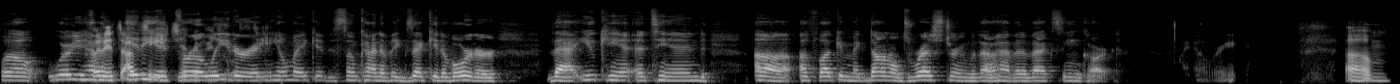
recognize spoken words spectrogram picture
Well, where you have But an it's idiot for a individual leader and he'll make it some kind of executive order that you can't attend uh, a fucking McDonald's restroom without having a vaccine card. I know, right? Um,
